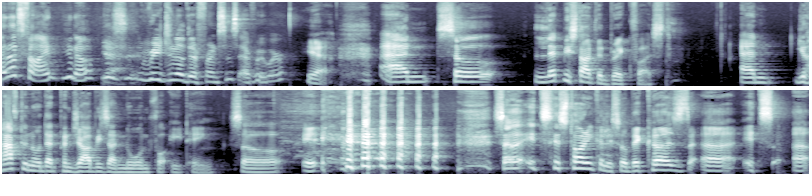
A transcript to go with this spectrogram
And that's fine, you know, there's regional differences everywhere. Yeah. And so let me start with breakfast. And you have to know that Punjabis are known for eating. So it, so it's historically so because uh, it's uh,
